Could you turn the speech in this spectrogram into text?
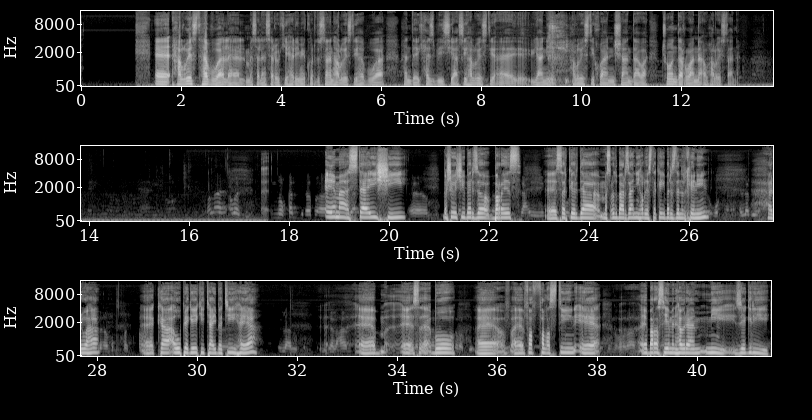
هەڵوێست هەبووە لە مەسەەن سەرۆکی هەرمی کوردستان هەڵوێستی هەبووە هەندێک حەزبی سیاسی هەڵوێستی ینی هەڵوێستی خوان نیشانداوە چۆن دەڕوانە ئەو هەڵوێستانە ئێمە ستایشی بە شێوەی بەرزە بەڕێز سەرکردە مەسعود بارزانانی هەڵێستەکەی بەرز دەنرخێنین هەروەها کە ئەو پێگەیەکی تایبەتی هەیە بۆ فەڵەستین بەڕاستی من هەورامی جێگری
